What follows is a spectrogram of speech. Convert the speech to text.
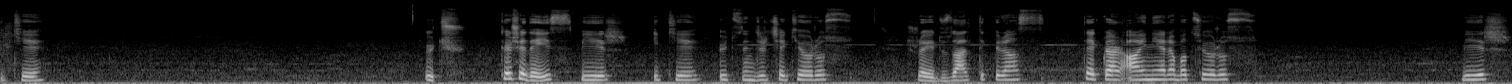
2 3 Köşedeyiz. 1 2 3 zincir çekiyoruz. Şurayı düzelttik biraz. Tekrar aynı yere batıyoruz. Bir,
